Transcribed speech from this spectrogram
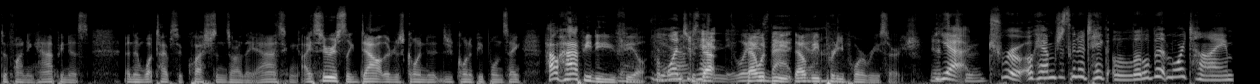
defining happiness? And then what types of questions are they asking? I seriously doubt they're just going to just going to people and saying how happy do you yeah. feel? From yeah. 1 to 10 that, that would be that, that would be pretty poor research. That's yeah true. true. Okay i'm just going to take a little bit more time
